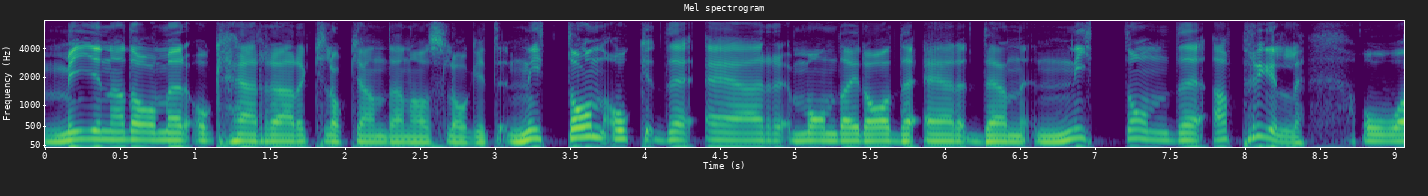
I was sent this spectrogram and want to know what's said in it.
Mina damer och herrar, klockan den har slagit 19 och det är måndag idag. Det är den 19 april och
